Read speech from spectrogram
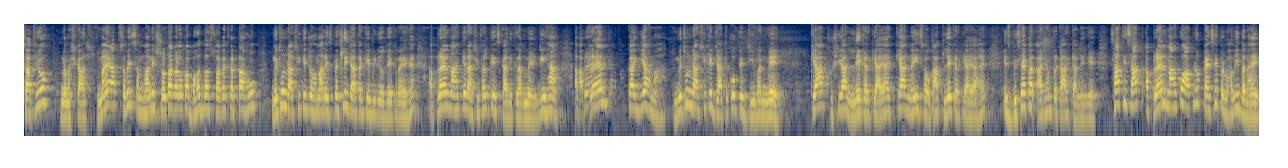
साथियों नमस्कार। मैं आप सभी सम्मानित श्रोतागणों का बहुत बहुत स्वागत करता हूँ मिथुन राशि के जो हमारे स्पेशली जातक ये वीडियो देख रहे हैं अप्रैल माह के राशिफल के इस कार्यक्रम में। जी हाँ अप्रैल का यह माह मिथुन राशि के जातकों के जीवन में क्या खुशियाँ लेकर के आया है क्या नई सौगात लेकर के आया है इस विषय पर आज हम प्रकाश डालेंगे। साथ ही साथ अप्रैल माह को आप लोग कैसे प्रभावी बनाएँ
